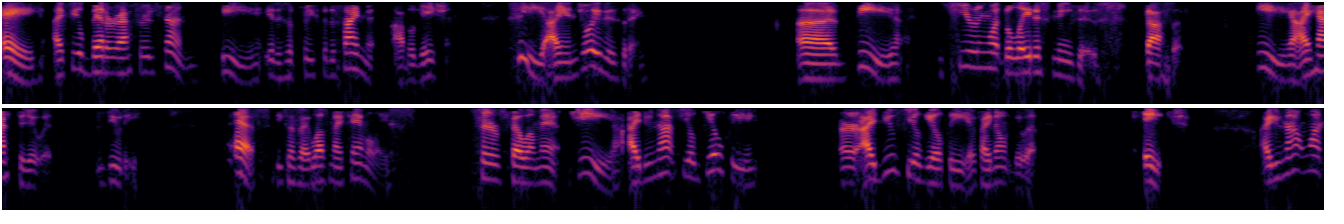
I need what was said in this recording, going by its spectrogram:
A. I feel better after it's done. B. It is a priesthood assignment, obligation. C. I enjoy visiting. Uh, D. Hearing what the latest news is, gossip. E. I have to do it, duty. F. Because I love my families, serve fellow man. G. I do not feel guilty, or I do feel guilty if I don't do it. H. I do not want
